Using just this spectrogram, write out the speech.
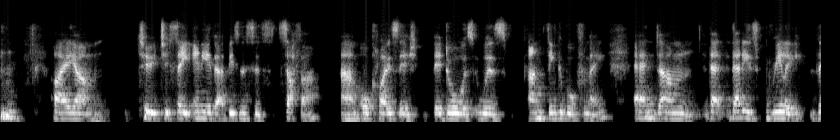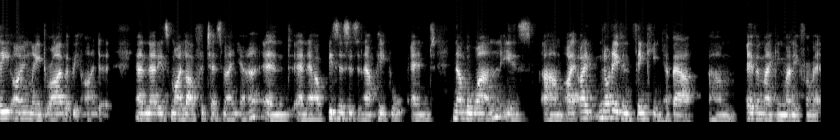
I um, to to see any of our businesses suffer um, or close their their doors was unthinkable for me, and um, that that is really the only driver behind it, and that is my love for Tasmania and and our businesses and our people. And number one is um, I, I'm not even thinking about um, ever making money from it.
